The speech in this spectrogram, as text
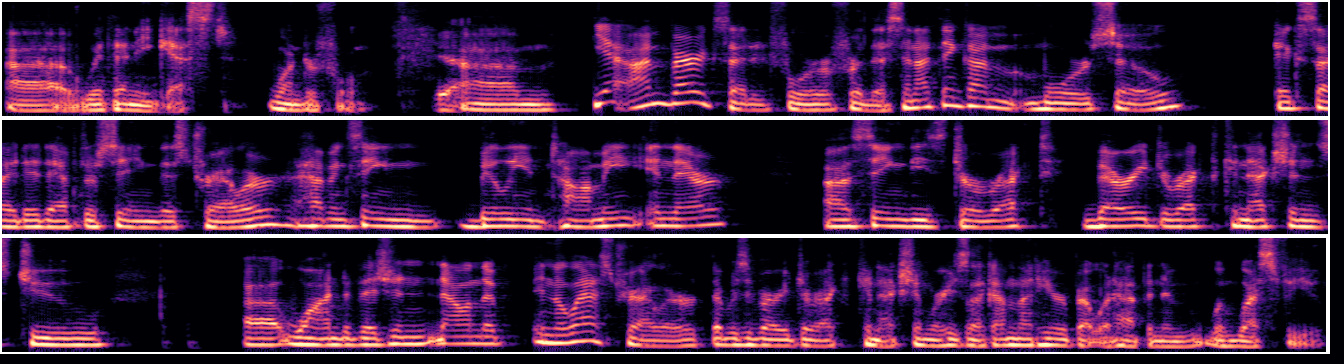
uh, with any guest. Wonderful. Yeah. Um, yeah, I'm very excited for for this. And I think I'm more so excited after seeing this trailer, having seen Billy and Tommy in there, uh, seeing these direct, very direct connections to uh, WandaVision. Now, in the in the last trailer, there was a very direct connection where he's like, "I'm not here about what happened in, in Westview."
